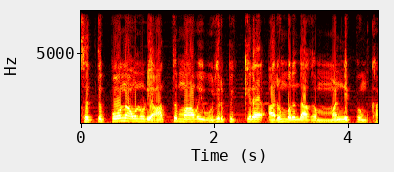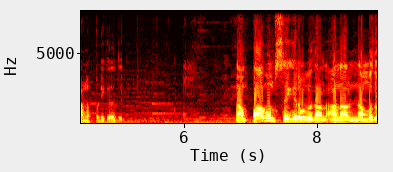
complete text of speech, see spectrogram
செத்துப்போன அவனுடைய ஆத்துமாவை உயிர்ப்பிக்கிற அருமருந்தாக மன்னிப்பும் காணப்படுகிறது. நாம் பாவம் செய்கிறவர்கள்தான் ஆனால் நமது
